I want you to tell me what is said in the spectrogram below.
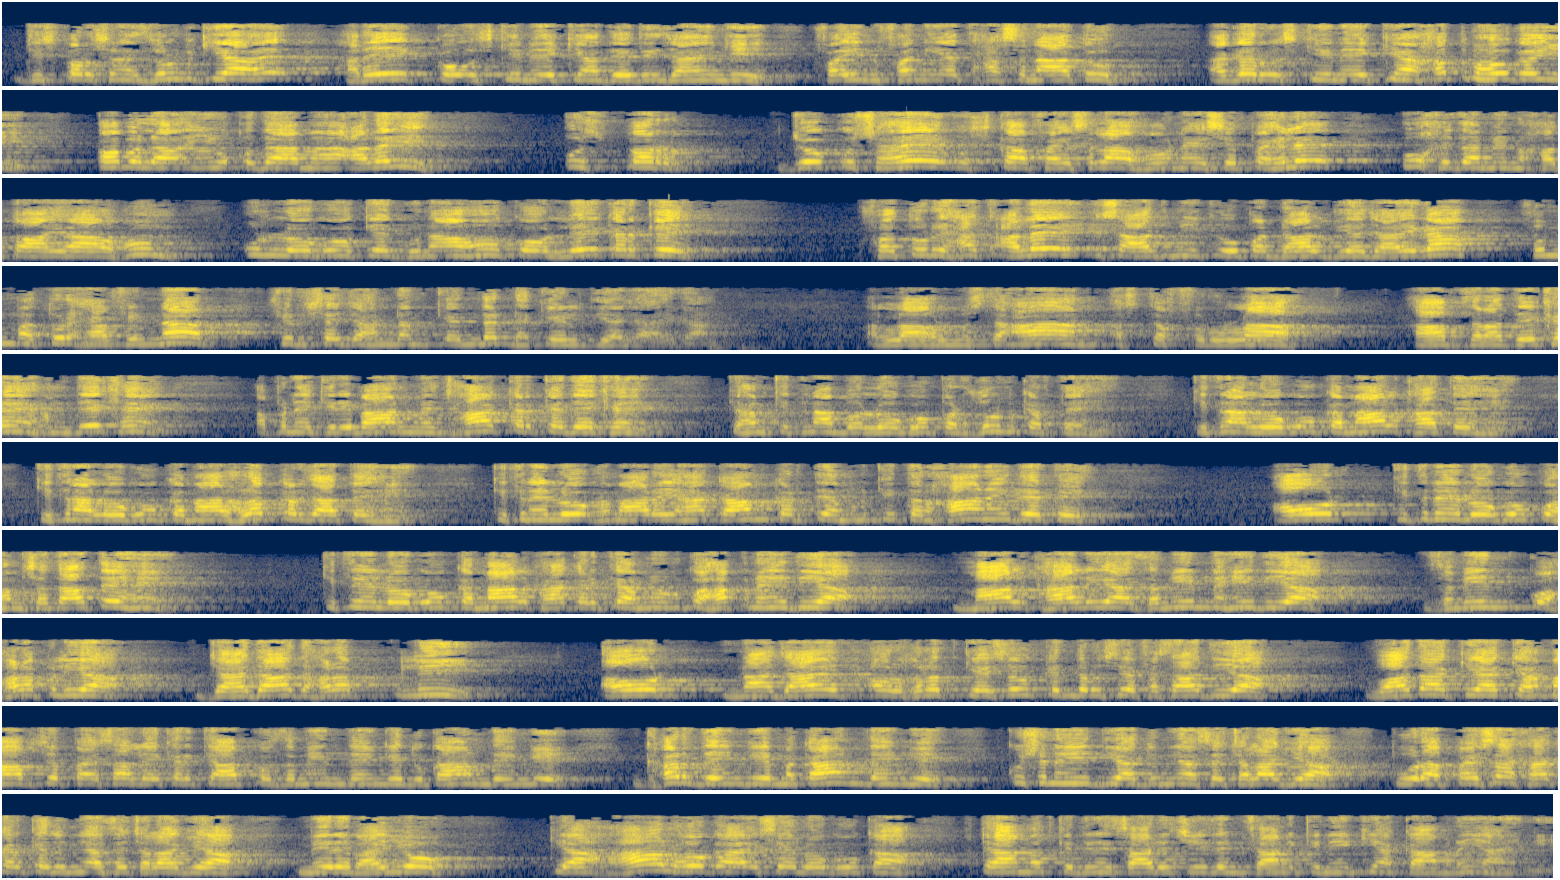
جس پر اس نے ظلم کیا ہے، ہر ایک کو اس کی نیکیاں دے دی جائیں گی۔ فعین فنیت حسنات اگر اس کی نیکیاں ختم ہو گئی قبل اقدام علیہ اس پر جو کچھ ہے، اس کا فیصلہ ہونے سے پہلے اخدم خطایا ہم ان لوگوں کے گناہوں کو لے کر کے فتح علیہ اس آدمی کے اوپر ڈال دیا جائے گا، ثم ترح پھر سے جہنم کے اندر ڈھکیل دیا جائے گا۔ اللہ المستعان، استغفر اللہ۔ آپ ذرا دیکھیں، ہم دیکھیں، اپنے گریبان میں جھانک کر کے دیکھیں۔ کہ ہم کتنا لوگوں پر ظلم کرتے ہیں، کتنا لوگوں کا مال کھاتے ہیں، کتنا لوگوں کا مال ہڑپ کر جاتے ہیں، کتنے لوگ ہمارے یہاں کام کرتے ہم ان کی تنخواہ نہیں دیتے، اور کتنے لوگوں کو ہم ستاتے ہیں، کتنے لوگوں کا مال کھا کر کے ہم نے ان کو حق نہیں دیا، مال کھا لیا، زمین نہیں دیا، زمین کو ہڑپ لیا، جائیداد ہڑپ لی، اور ناجائز اور غلط کیسوں کے اندر اسے پھنسا دیا وعدہ کیا کہ ہم آپ سے پیسہ لے کر کے آپ کو زمین دیں گے، دکان دیں گے، گھر دیں گے، مکان دیں گے۔ کچھ نہیں دیا، دنیا سے چلا گیا۔ پورا پیسہ کھا کر کے دنیا سے چلا گیا۔ میرے بھائیوں، کیا حال ہوگا ایسے لوگوں کا؟ قیامت کے دن ساری چیزیں انسان کی نیکیاں کام نہیں آئیں گی۔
